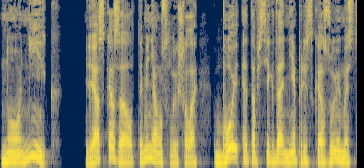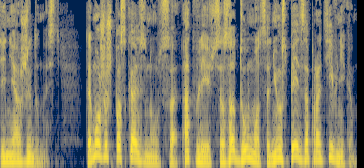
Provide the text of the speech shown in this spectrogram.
«Но, Ник...» «Я сказал, ты меня услышала. Бой — это всегда непредсказуемость и неожиданность. Ты можешь поскользнуться, отвлечься, задуматься, не успеть за противником.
